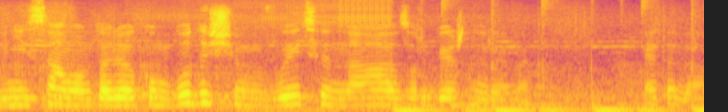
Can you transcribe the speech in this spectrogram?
в не самом далеком будущем выйти на зарубежный рынок. Это да.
